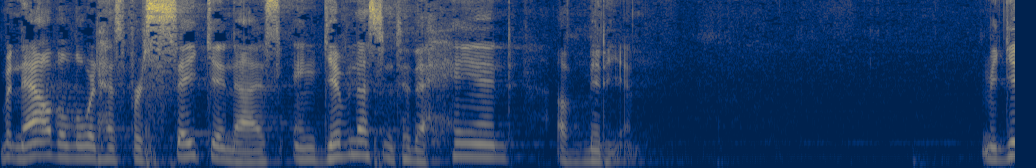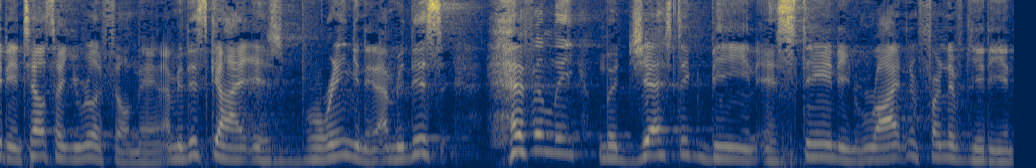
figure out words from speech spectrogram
But now the Lord has forsaken us and given us into the hand of Midian. I mean, Gideon, tell us how you really feel, man. I mean, this guy is bringing it. I mean, this heavenly, majestic being is standing right in front of Gideon.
